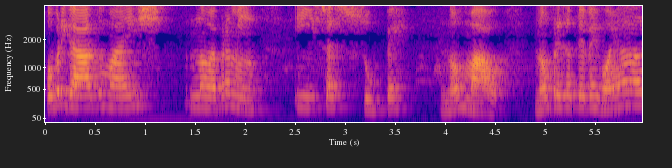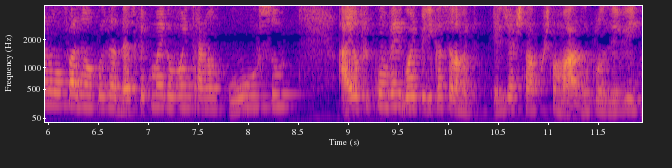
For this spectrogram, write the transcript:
obrigado, mas não é para mim. E isso é super normal. Não precisa ter vergonha, ah, eu não vou fazer uma coisa dessa, como é que eu vou entrar num curso? Aí eu fico com vergonha de pedir cancelamento. Eles já estão acostumados, inclusive,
